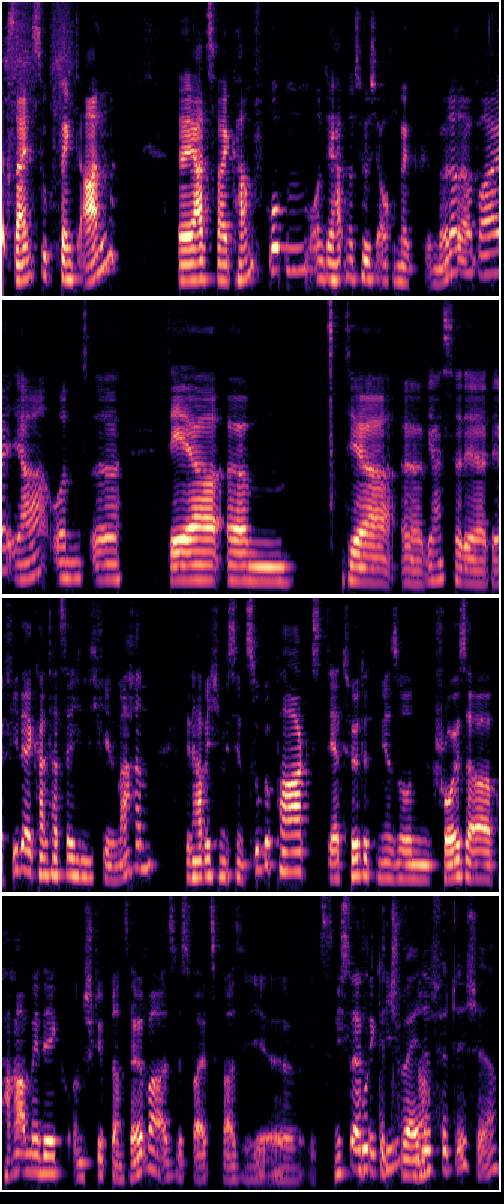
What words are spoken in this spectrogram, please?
sein Zug fängt an. äh, Er hat zwei Kampfgruppen und er hat natürlich auch Mac Mörder dabei, ja, und äh, der, ähm, der, äh, wie heißt der, der, der Fidel kann tatsächlich nicht viel machen. Den habe ich ein bisschen zugeparkt. Der tötet mir so einen Kreuzer Paramedic und stirbt dann selber. Also das war jetzt quasi äh, jetzt nicht so Gut effektiv. getradet ne? für dich, ja.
